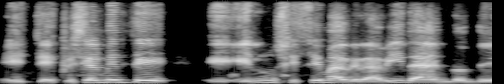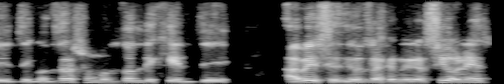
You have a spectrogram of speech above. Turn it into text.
este, especialmente eh, en un sistema de la vida en donde te encontrás un montón de gente, a veces de otras generaciones,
